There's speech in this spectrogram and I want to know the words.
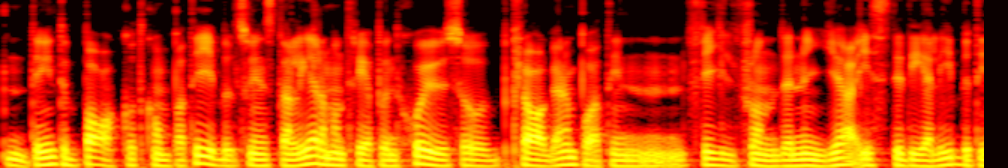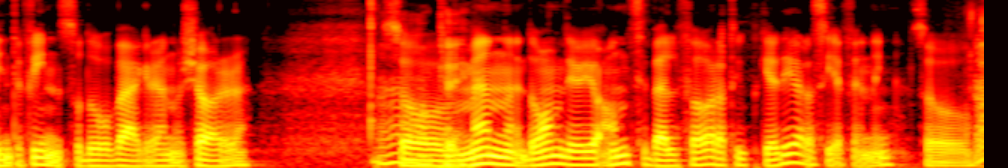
det är inte bakåtkompatibelt. Så installerar man 3.7 så klagar den på att din fil från det nya istd-libbet inte finns och då vägrar den att köra det. Ah, så, okay. Men då använde jag ju Ansible för att uppgradera CFNing. Så, ja.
